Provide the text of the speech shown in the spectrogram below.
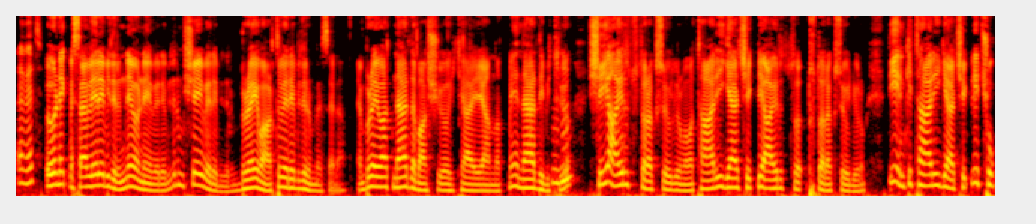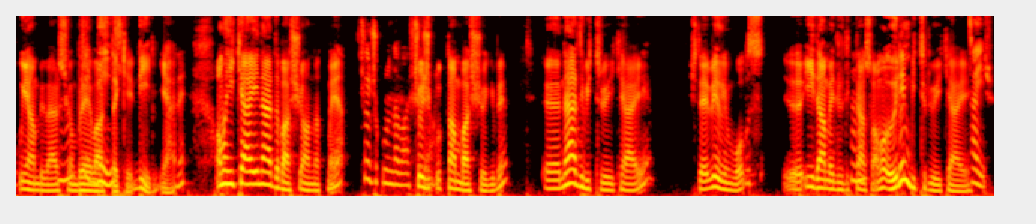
Evet. Örnek mesela verebilirim. Ne örneği verebilirim? Şey verebilirim. Braveheart'ı verebilirim mesela. Yani Braveheart nerede başlıyor hikayeyi anlatmaya, nerede bitiriyor? Hı Şeyi ayrı tutarak söylüyorum ama tarihi gerçekliği ayrı tuta- tutarak söylüyorum. Diyelim ki tarihi gerçekliğe çok uyan bir versiyon Hı hı, ki Braveheart'taki değil. yani. Ama hikayeyi nerede başlıyor anlatmaya? Çocukluğunda başlıyor. Çocukluktan başlıyor gibi. Ee, nerede bitiriyor hikayeyi? İşte William Wallace e, idam edildikten Hı hı. sonra ama öyle mi bitiriyor hikayeyi? Hayır.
